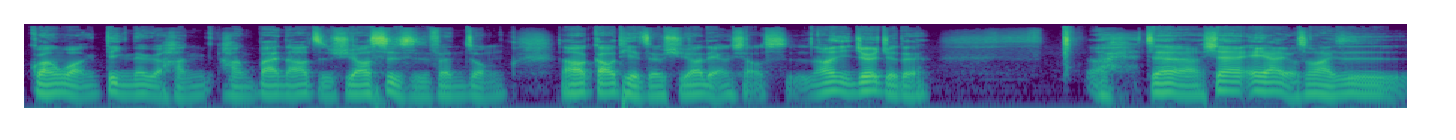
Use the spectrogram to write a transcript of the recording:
官网订那个航航班，然后只需要四十分钟，然后高铁则需要两小时，然后你就会觉得。哎，真的，现在 AI 有时候还是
